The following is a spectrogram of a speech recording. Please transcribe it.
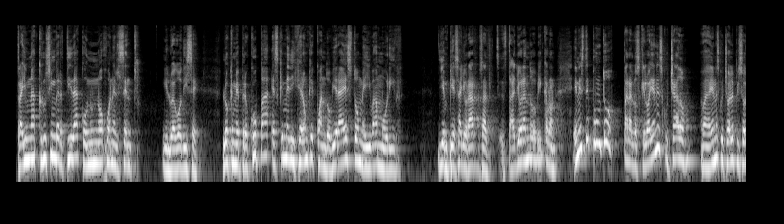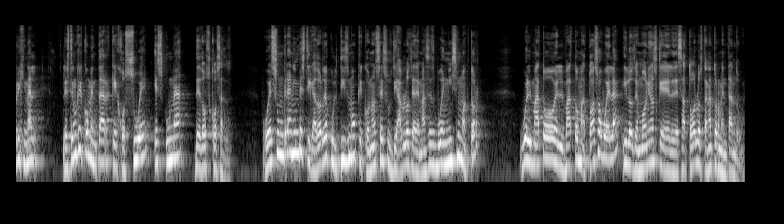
Trae una cruz invertida con un ojo en el centro. Y luego dice, lo que me preocupa es que me dijeron que cuando viera esto me iba a morir. Y empieza a llorar, o sea, está llorando bien cabrón. En este punto, para los que lo hayan escuchado, o hayan escuchado el episodio original, les tengo que comentar que Josué es una de dos cosas. O es un gran investigador de ocultismo que conoce sus diablos y además es buenísimo actor. O el, mato, el vato mató a su abuela y los demonios que le desató lo están atormentando.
